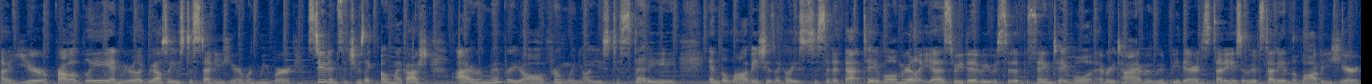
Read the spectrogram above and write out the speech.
A year probably and we were like we also used to study here when we were students and she was like oh my gosh I remember y'all from when y'all used to study in the lobby. She was like I used to sit at that table and we were like yes we did. We would sit at the same table every time and we would be there to study so we would study in the lobby here.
